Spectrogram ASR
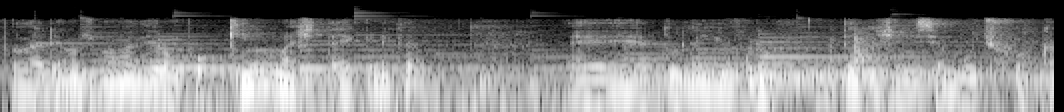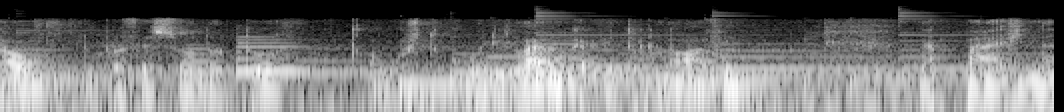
falaremos de uma maneira um pouquinho mais técnica é, do livro Inteligência Multifocal, do professor Dr. Augusto Cury, lá no capítulo 9 na página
